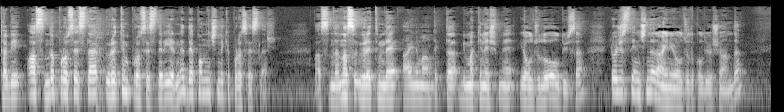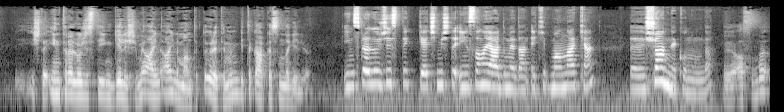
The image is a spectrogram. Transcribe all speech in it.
tabii aslında prosesler, üretim prosesleri yerine deponun içindeki prosesler. Aslında nasıl üretimde aynı mantıkta bir makineşme yolculuğu olduysa Lojistiğin içinde de aynı yolculuk oluyor şu anda. İşte intralojistiğin gelişimi aynı aynı mantıkta üretimin bir tık arkasında geliyor. Intralojistik geçmişte insana yardım eden ekipmanlarken E, şu an ne konumda? E, aslında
